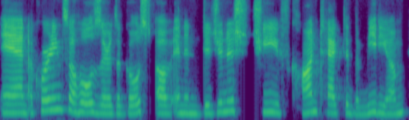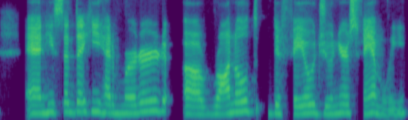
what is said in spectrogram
And according to Holzer, the ghost of an indigenous chief contacted the medium, and he said that he had murdered uh, Ronald DeFeo Jr.'s family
